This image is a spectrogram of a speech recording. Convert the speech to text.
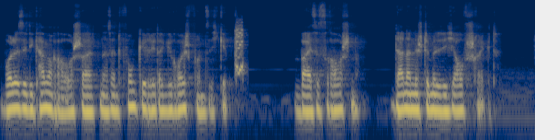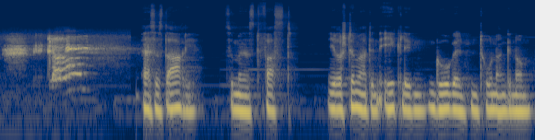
wolle sie die Kamera ausschalten, als ein Funkgerät ein Geräusch von sich gibt. Weißes Rauschen. Dann eine Stimme, die dich aufschreckt. Es ist Ari, zumindest fast. Ihre Stimme hat den ekligen, gurgelnden Ton angenommen,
